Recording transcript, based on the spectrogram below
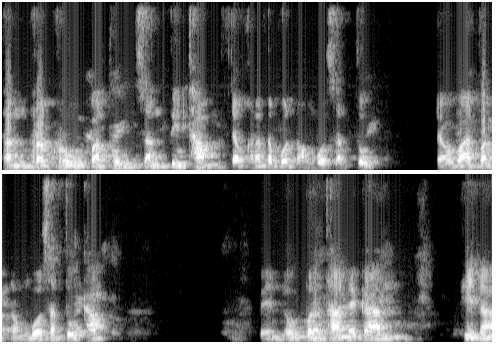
ท่านพระครูปทุมสันติธรรม เจ้าคณะตำบลหนองบัวสันตุเจ้าวาดวัดหนองบัวสันตุครับ เป็นองค์ประธานในการพิจารณา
